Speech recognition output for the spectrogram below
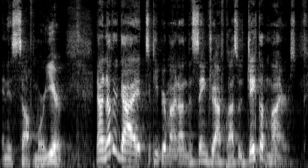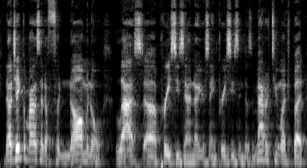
in his sophomore year. Now, another guy to keep your mind on the same draft class was Jakobi Meyers. Now, Jakobi Meyers had a phenomenal last uh, preseason. I know you're saying preseason doesn't matter too much, but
